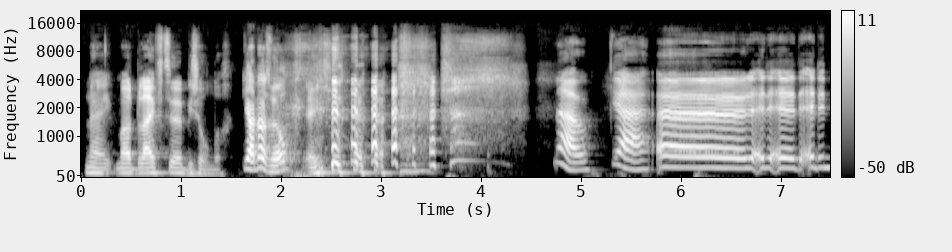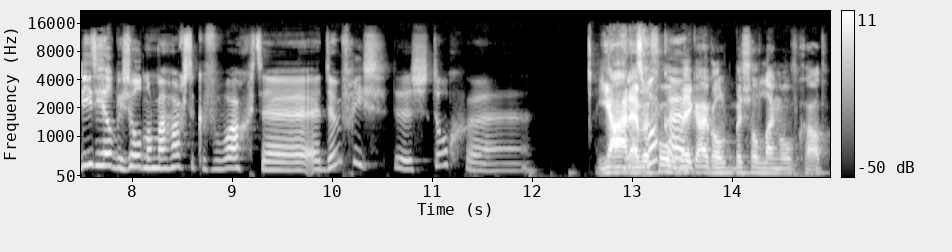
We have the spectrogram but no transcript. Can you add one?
Nee, maar het blijft eh, bijzonder. Ja, dat wel. Eens. Nou, ja. niet heel bijzonder, maar hartstikke verwacht Dumfries. Dus toch... eh, Ja, daar hebben we vorige week eigenlijk al best wel lang over gehad.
